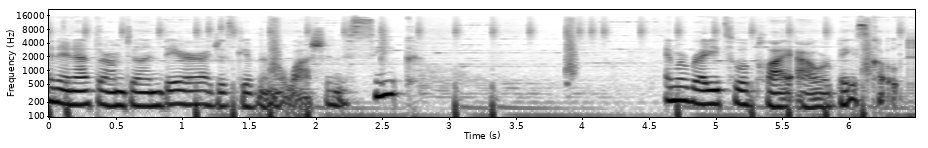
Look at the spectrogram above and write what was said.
And then after I'm done there, I just give them a wash in the sink and we're ready to apply our base coat.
